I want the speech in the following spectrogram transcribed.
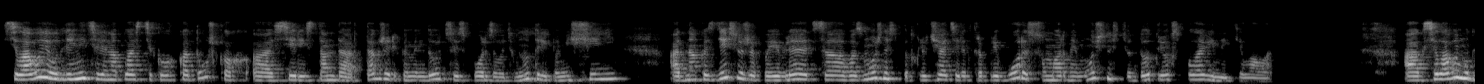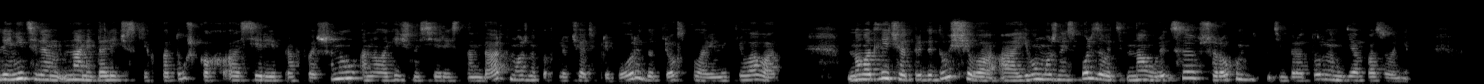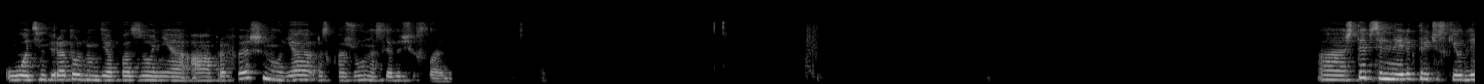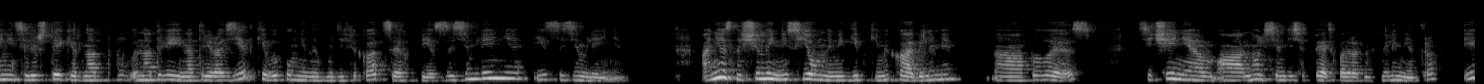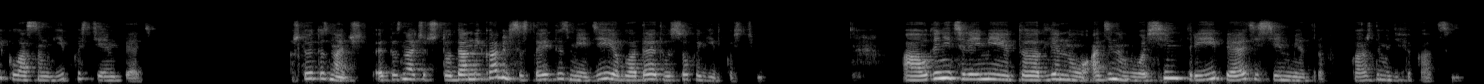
Силовые удлинители на пластиковых катушках а, серии стандарт также рекомендуется использовать внутри помещений, однако здесь уже появляется возможность подключать электроприборы с суммарной мощностью до 3,5 кВт. А к силовым удлинителям на металлических катушках а, серии Professional, аналогично серии стандарт, можно подключать приборы до 3,5 кВт. Но в отличие от предыдущего, а, его можно использовать на улице в широком температурном диапазоне. О температурном диапазоне Professional я расскажу на следующих слайдах. Штепсельные электрические удлинители штекер на 2 и на 3 розетки выполнены в модификациях без заземления и с заземлением. Они оснащены несъемными гибкими кабелями а, ПВС сечением 0,75 квадратных миллиметров и классом гибкости М5. Что это значит? Это значит, что данный кабель состоит из меди и обладает высокой гибкостью. А удлинители имеют э, длину 1,8, 3, 5 и 7 метров каждой модификации.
